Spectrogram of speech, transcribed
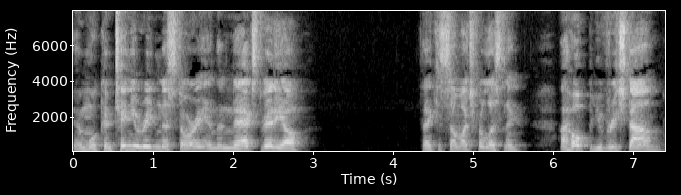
and we'll continue reading this story in the next video. Thank you so much for listening. I hope you've reached down,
